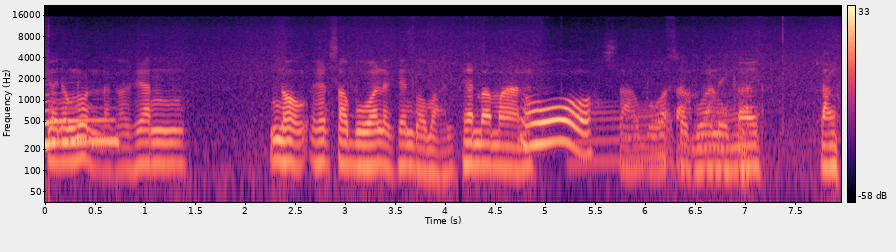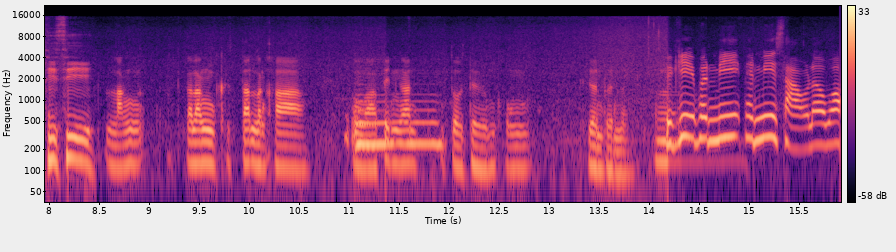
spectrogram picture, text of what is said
เพื่อนน้องนุ่นแล้วก็เพื่อนน้องเพื่อนสาวบัวแล้วเพื่อนเบาหมานเพื่อนประมาณโอ้สาวบัวสาสาวมบัวหลังนี่เลก็ยหลังที่สี่หลังกำลังตัดหลังคาเพราะว่าเป็นงานตัวเติมของ เพื่อนเพิ่นน่ะตะกี้เพิ่นมีเพิ่นมีเสาแล้วบ่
